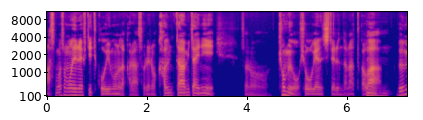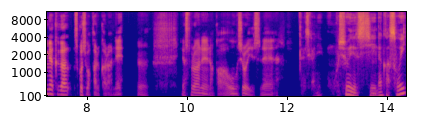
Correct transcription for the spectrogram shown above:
あそもそも NFT ってこういうものだからそれのカウンターみたいにその虚無を表現してるんだなとかは、うんうん。文脈が少しわかるからね。うん。いやそれはねなんか面白いですね。確かに面白いですし、うん。なんかそういっ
